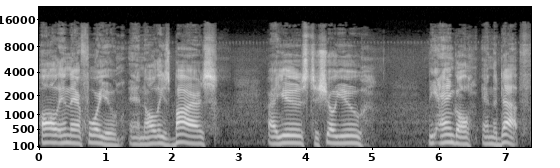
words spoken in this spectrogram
all in there for you and all these bars are used to show you the angle and the depth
